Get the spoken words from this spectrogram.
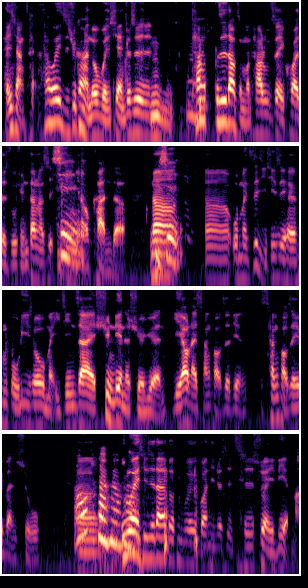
很想看，他会一直去看很多文献，就是他不知道怎么踏入这一块的族群，当然是一定要看的。那呃，我们自己其实也很鼓励说，我们已经在训练的学员也要来参考这件，参考这一本书。哦，因为其实大家都听过一个观念，就是吃睡练嘛。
